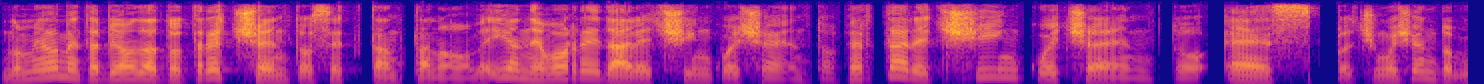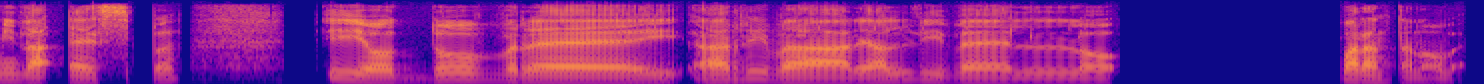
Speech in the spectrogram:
Nominalmente abbiamo dato 379, io ne vorrei dare 500. Per dare 500 ESP, 500.000 ESP, io dovrei arrivare al livello 49.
